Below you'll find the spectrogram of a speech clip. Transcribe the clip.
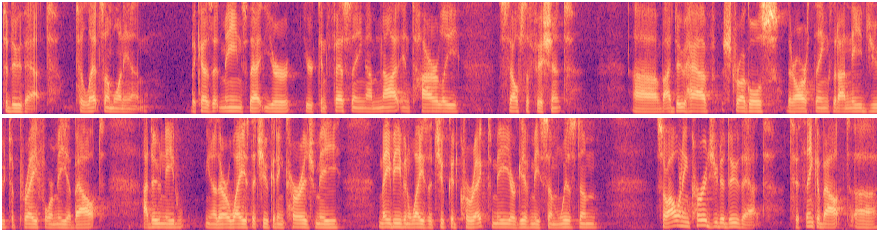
to do that, to let someone in, because it means that you're, you're confessing, I'm not entirely self sufficient. Uh, I do have struggles. There are things that I need you to pray for me about. I do need, you know, there are ways that you could encourage me, maybe even ways that you could correct me or give me some wisdom. So I want to encourage you to do that, to think about uh,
